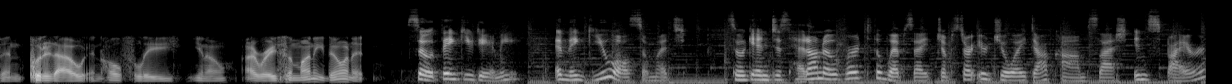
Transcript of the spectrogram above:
and put it out and hopefully, you know, I raise some money doing it. So thank you, Danny. And thank you all so much. So again, just head on over to the website, jumpstartyourjoy.com slash inspire,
